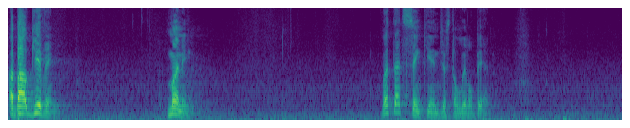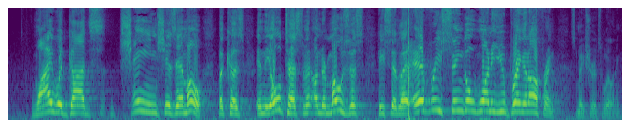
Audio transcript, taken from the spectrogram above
about giving money. Let that sink in just a little bit. Why would God change his MO? Because in the Old Testament, under Moses, he said, Let every single one of you bring an offering. Let's make sure it's willing.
